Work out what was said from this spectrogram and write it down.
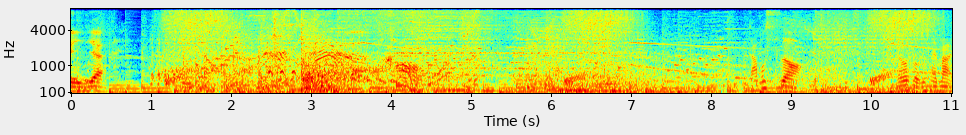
等一下，靠打不死哦，然后手速太慢。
